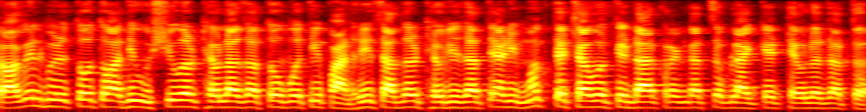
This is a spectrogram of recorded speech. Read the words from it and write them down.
टॉवेल मिळतो तो आधी उशीवर ठेवला जातो मग ती पांढरी चादर ठेवली जाते आणि मग त्याच्यावरती डार्क रंगाचं ब्लँकेट ठेवलं जातं.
